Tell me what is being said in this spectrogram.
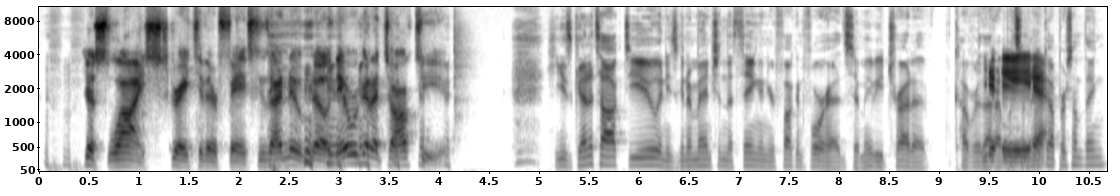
Just lie straight to their face because I knew no, they were gonna talk to you. he's gonna talk to you and he's gonna mention the thing on your fucking forehead. So maybe try to cover that Yeah, up with some yeah, makeup or something.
